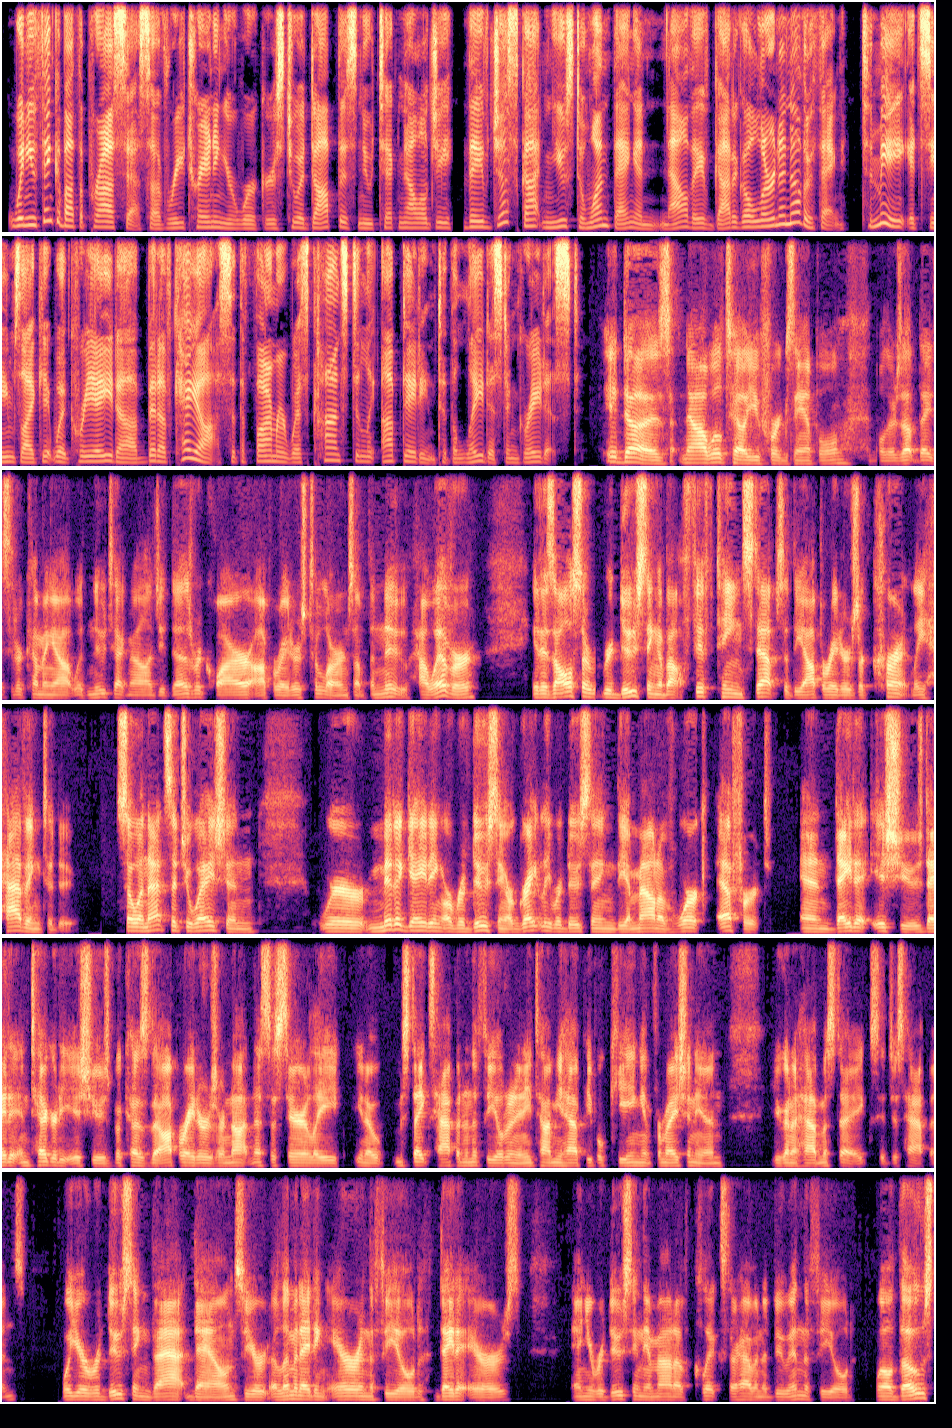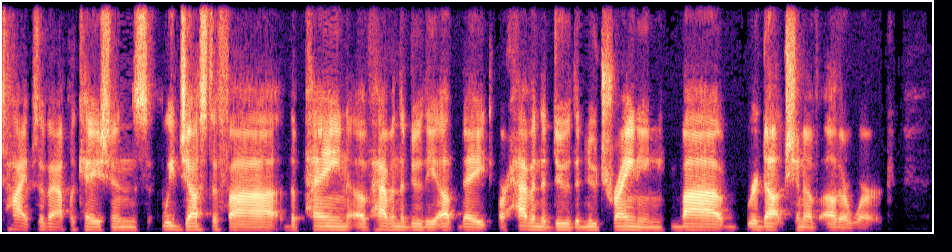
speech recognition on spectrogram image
When you think about the process of retraining your workers to adopt this new technology, they've just gotten used to one thing and now they've got to go learn another thing. To me, it seems like it would create a bit of chaos if the farmer was constantly updating to the latest and greatest. It does. Now, I will tell you, for example, well, there's updates that are coming out with new technology. It does require operators to learn something new. However, it is also reducing about 15 steps that the operators are currently having to do. So, in that situation, we're mitigating or reducing or greatly reducing the amount of work effort and data issues data integrity issues because the operators are not necessarily you know mistakes happen in the field and anytime you have people keying information in you're going to have mistakes. It just happens. Well, you're reducing that down. So you're eliminating error in the field, data errors, and you're reducing the amount of clicks they're having to do in the field. Well, those types of applications, we justify the pain of having to do the update or having to do the new training by reduction of other work.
